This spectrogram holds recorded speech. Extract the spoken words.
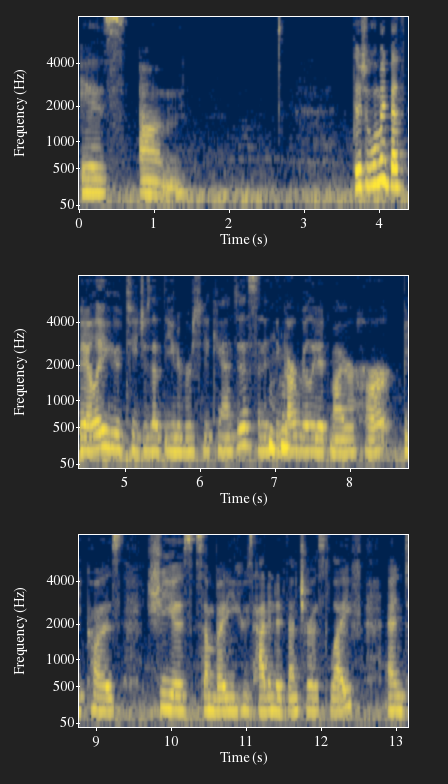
is. Um, there's a woman, Beth Bailey, who teaches at the University of Kansas, and I think Mhm. I really admire her because she is somebody who's had an adventurous life, and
